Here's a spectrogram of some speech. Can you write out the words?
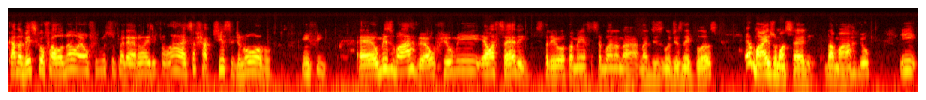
cada vez que eu falo, não, é um filme de super-herói, ele fala, ah, essa chatice de novo. Enfim. É, o Miss Marvel é um filme, é uma série, estreou também essa semana na, na no Disney Plus. É mais uma série da Marvel. E,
